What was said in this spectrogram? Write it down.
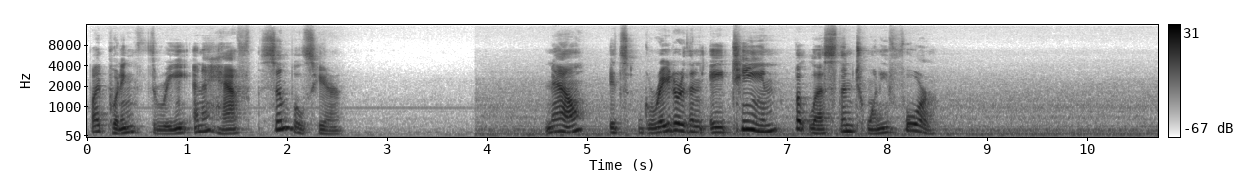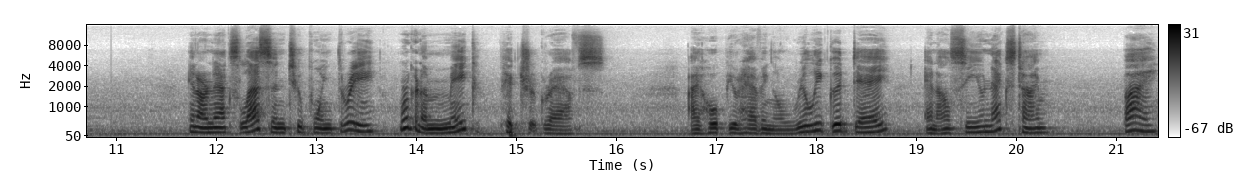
by putting three and a half symbols here. Now it's greater than 18, but less than 24. In our next lesson, 2.3, we're going to make picture graphs. I hope you're having a really good day, and I'll see you next time. Bye.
